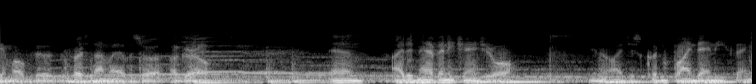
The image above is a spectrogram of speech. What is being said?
came over. It was the first time I ever saw a girl. And I didn't have any change at all. You know, I just couldn't find anything.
